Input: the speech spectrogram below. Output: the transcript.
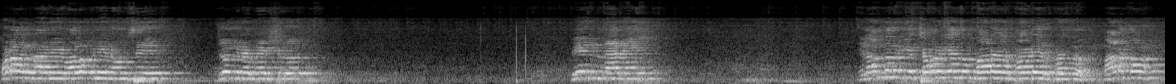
కొడాలి నాని వలపని వంశీ జోగి రమేష్ పేరు నాని. వీళ్ళందరికీ చివరి గీతం పాడారు పాడారు ప్రజలు. పాడకం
